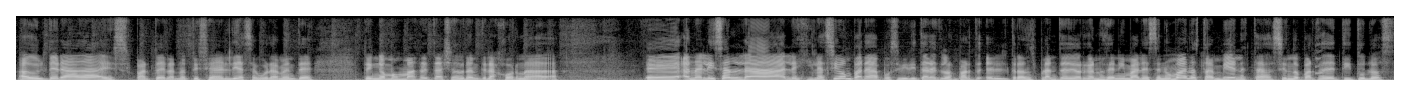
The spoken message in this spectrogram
adulterada. Es parte de la noticia del día. Seguramente tengamos más detalles durante la jornada. Eh, analizan la legislación para posibilitar el, trasplante de órganos de animales en humanos. También está siendo parte de títulos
